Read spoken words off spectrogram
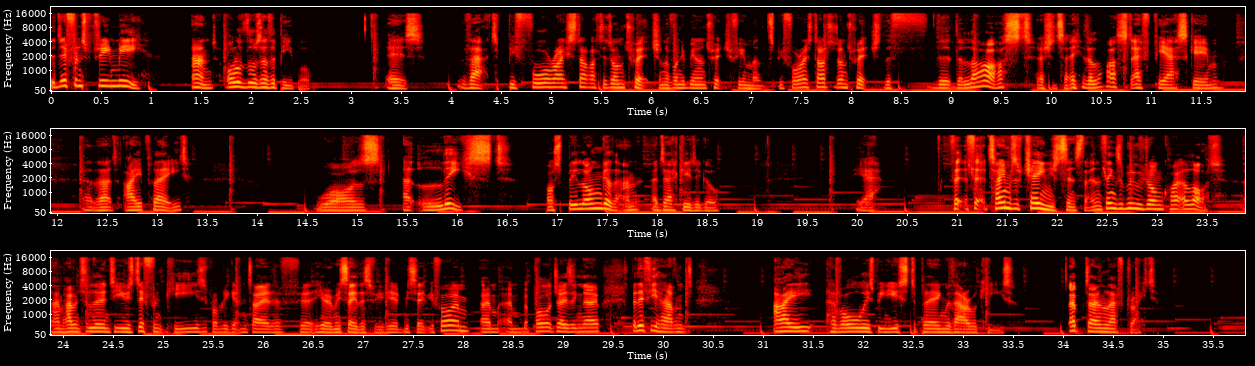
The difference between me and all of those other people is that before I started on Twitch, and I've only been on Twitch a few months, before I started on Twitch, the the, the last, I should say, the last FPS game uh, that I played was at least, possibly longer than, a decade ago. Yeah, th- th- times have changed since then. Things have moved on quite a lot. I'm having to learn to use different keys. You're probably getting tired of hearing me say this. If you've heard me say it before, I'm, I'm, I'm apologising now. But if you haven't, I have always been used to playing with arrow keys up, down, left, right.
